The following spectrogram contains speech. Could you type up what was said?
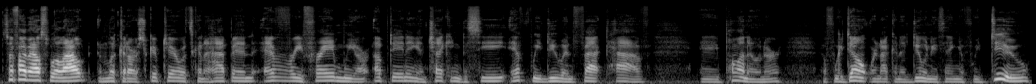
So if I mouse wheel out and look at our script here, what's going to happen, every frame we are updating and checking to see if we do in fact have a pawn owner. If we don't, we're not going to do anything. If we do,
